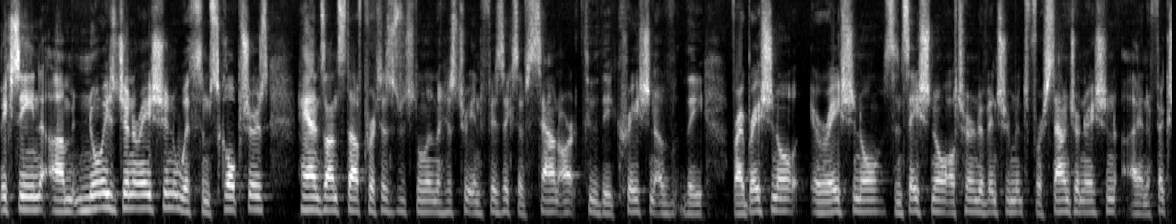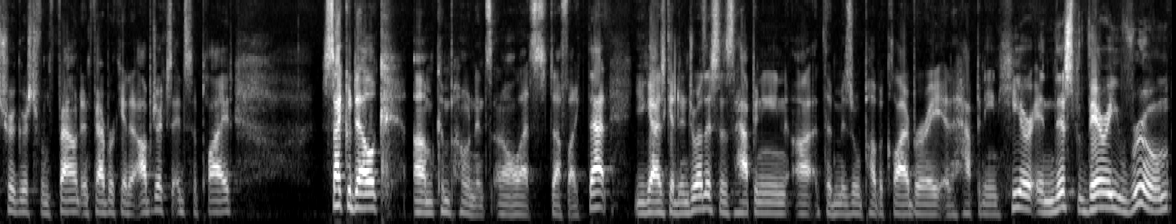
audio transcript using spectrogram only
mixing um, noise generation with some sculptures, hands-on stuff. Participants will learn the history and physics of sound art through the creation of the vibrational, irrational, sensational alternative instruments for sound generation and effects triggers from found and fabricated objects and supplied psychedelic um, components and all that stuff like that. You guys get to enjoy this. This is happening uh, at the Missoula Public Library and happening here in this very room,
